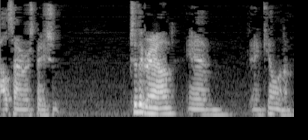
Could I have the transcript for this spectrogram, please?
Alzheimer's patient to the ground and and killing him.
